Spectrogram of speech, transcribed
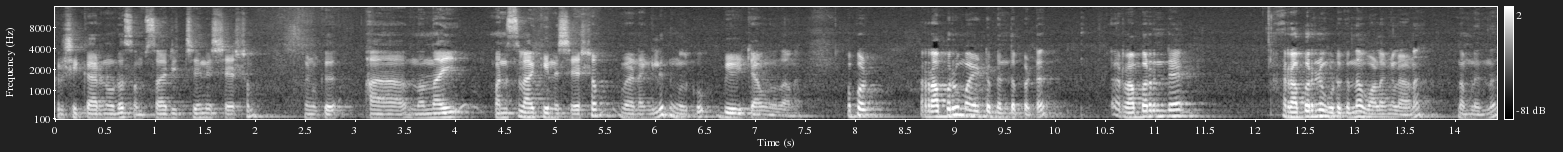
കൃഷിക്കാരനോട് സംസാരിച്ചതിന് ശേഷം നിങ്ങൾക്ക് നന്നായി മനസ്സിലാക്കിയതിന് ശേഷം വേണമെങ്കിൽ നിങ്ങൾക്ക് ഉപയോഗിക്കാവുന്നതാണ്. അപ്പോൾ റബ്ബറുമായിട്ട് ബന്ധപ്പെട്ട് റബ്ബറിന്റെ റബ്ബറിന് കൊടുക്കുന്ന വളങ്ങളാണ് നമ്മളിന്ന്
